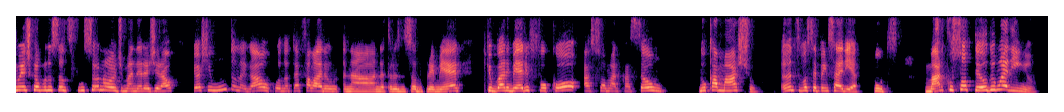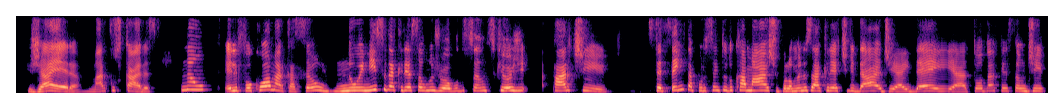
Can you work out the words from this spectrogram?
meio de campo do Santos funcionou de maneira geral. Eu achei muito legal quando até falaram na, na transmissão do Premier que o Barbieri focou a sua marcação no Camacho. Antes você pensaria, putz, Marcos Soteudo do Marinho, já era, Marcos Caras. Não, ele focou a marcação no início da criação do jogo do Santos, que hoje parte 70% do Camacho, pelo menos a criatividade, a ideia, toda a questão de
